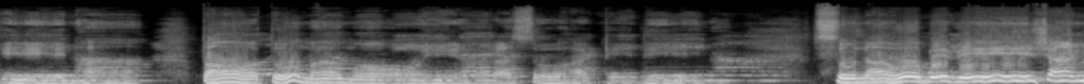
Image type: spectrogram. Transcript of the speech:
कीना तो तुम मोहि रसु हटि दीना। सुनहु विभीषण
